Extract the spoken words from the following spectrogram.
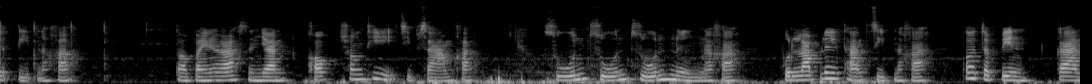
จะติดนะคะ ต่อไปนะคะ สัญญาณคาะช่องที่ 13 ค่ะ 0001 นะคะ ผลลัพธ์เลขฐาน 10 นะคะ ก็จะเป็นการ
